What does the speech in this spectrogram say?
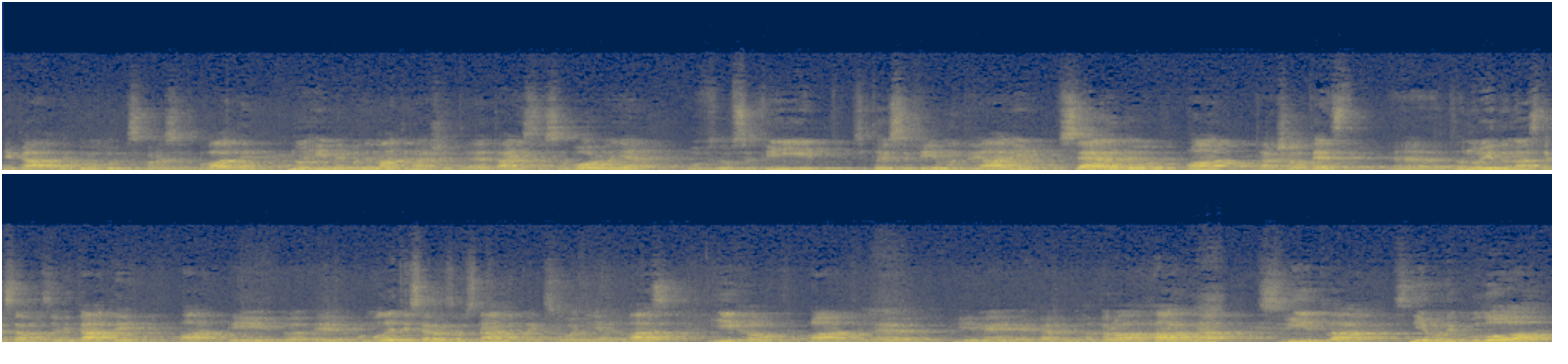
яка, яку ми будемо скоро святкувати. Ну і ми будемо мати наше е, таїнство соборування у Софії, Святої Софії в Монреалі в середу. От, так що отець е, планує до нас так само завітати от, і, і помолитися разом з нами, так як сьогодні я до вас їхав. От, е, і ми, кажуть, дорога гарна, світла, снігу не було.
